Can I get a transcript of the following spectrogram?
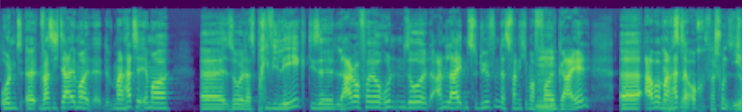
Und äh, was ich da immer, äh, man hatte immer äh, so das Privileg, diese Lagerfeuerrunden so anleiten zu dürfen. Das fand ich immer voll geil. Äh, aber man Mhm. Das hatte war, auch Das war schon eh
